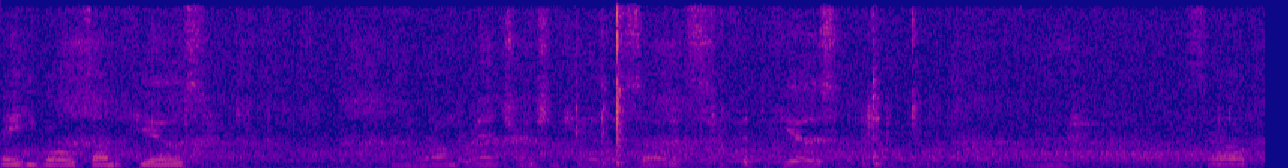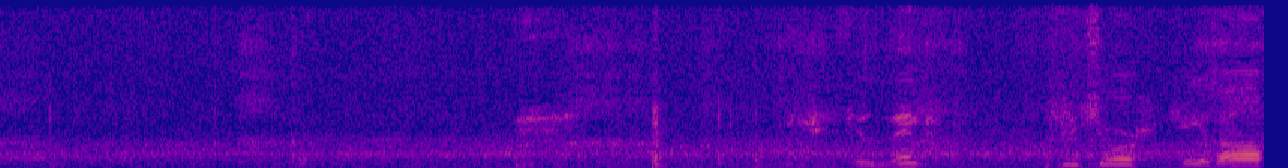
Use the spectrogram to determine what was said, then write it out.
80 volts on the fuse. And we're on the red traction cable. So let's fit the fuse. Uh, so. Fuse in. Make sure key is off.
